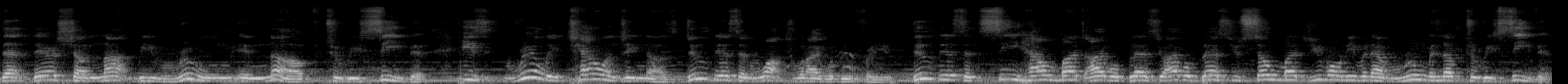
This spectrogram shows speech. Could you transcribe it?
that there shall not be room enough to receive it. He's really challenging us. Do this and watch what I will do for you. Do this and see how much I will bless you. I will bless you so much you won't even have room enough to receive it.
